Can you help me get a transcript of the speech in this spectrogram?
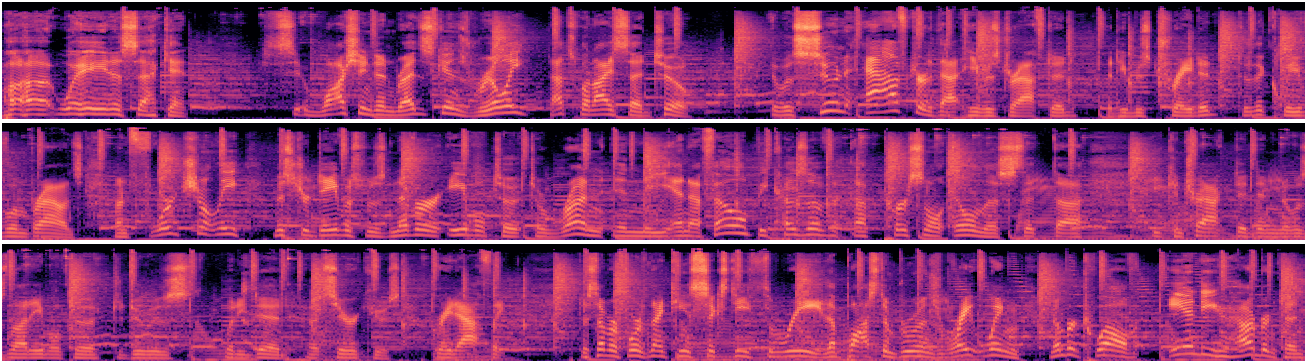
But wait a second. Washington Redskins, really? That's what I said too. It was soon after that he was drafted that he was traded to the Cleveland Browns. Unfortunately, Mr. Davis was never able to, to run in the NFL because of a personal illness that uh, he contracted and was not able to, to do his what he did at Syracuse. Great athlete. December 4th, 1963, the Boston Bruins right wing, number 12, Andy Hebenton,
